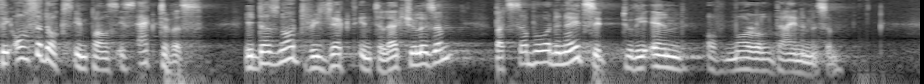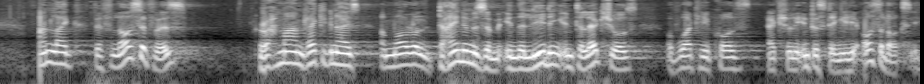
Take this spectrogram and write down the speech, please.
The orthodox impulse is activist. It does not reject intellectualism, but subordinates it to the end of moral dynamism. Unlike the philosophers, Rahman recognized a moral dynamism in the leading intellectuals of what he calls, actually interestingly, orthodoxy.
